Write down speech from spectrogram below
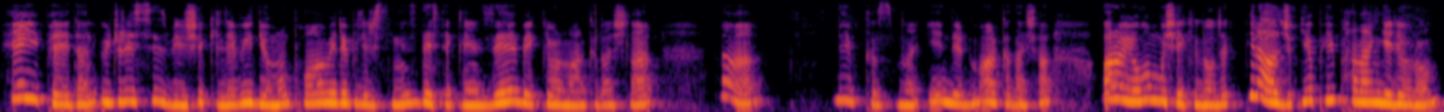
HeyP'den ücretsiz bir şekilde videoma puan verebilirsiniz. Desteklerinizi bekliyorum arkadaşlar. Hemen dip kısmına indirdim arkadaşlar. Ara yolum bu şekilde olacak. Birazcık yapıp hemen geliyorum.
